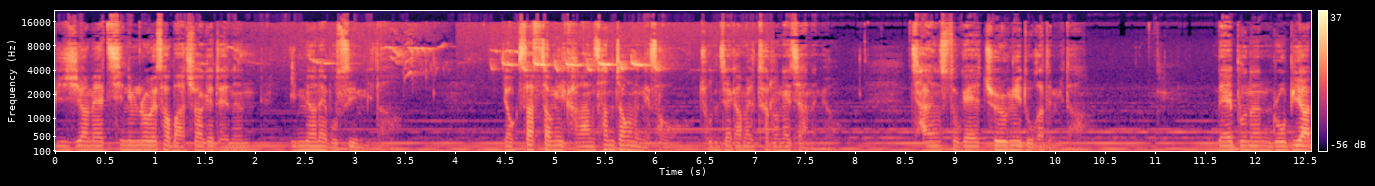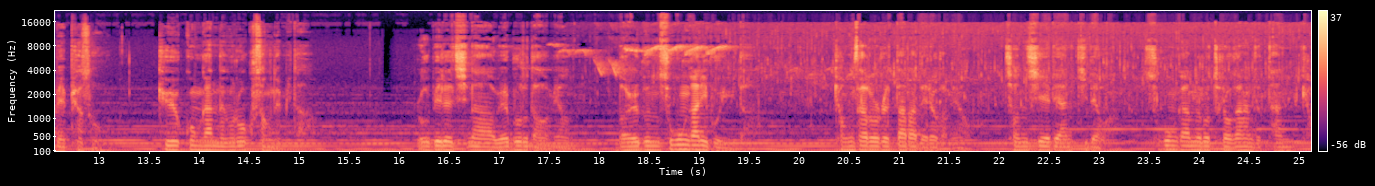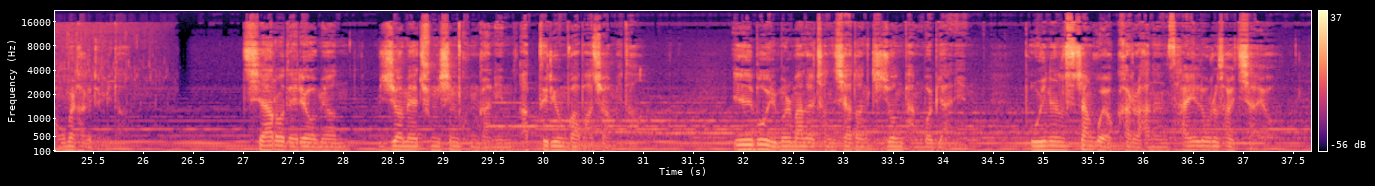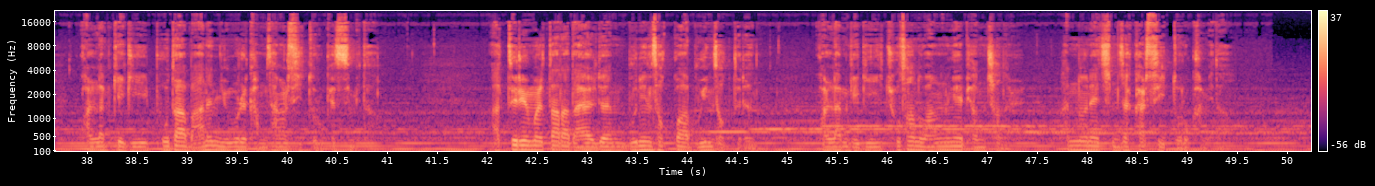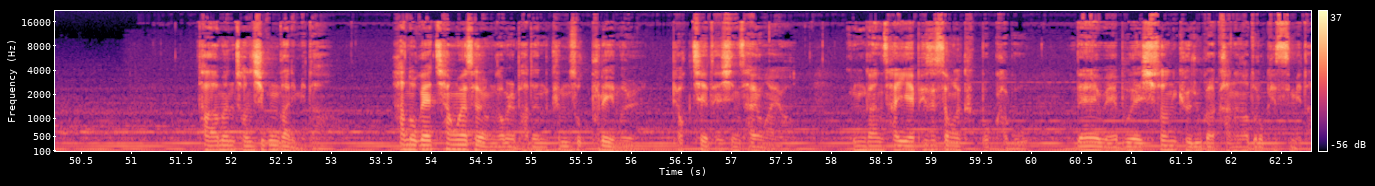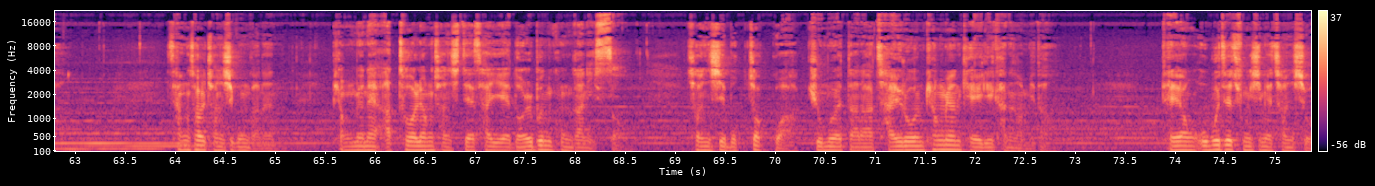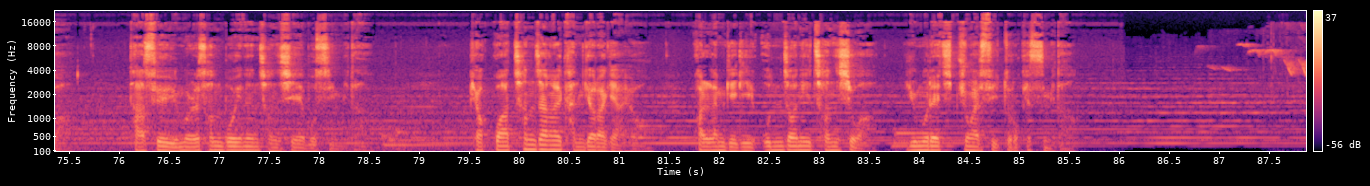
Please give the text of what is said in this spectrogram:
뮤지엄의 진입로에서 마주하게 되는 인면의 모습입니다. 역사성이 강한 선정릉에서 존재감을 드러내지 않으며 자연 속에 조용히 녹아듭니다. 내부는 로비와 매표소, 교육공간 등으로 구성됩니다. 로비를 지나 외부로 나오면 넓은 수공간이 보입니다. 경사로를 따라 내려가며 전시에 대한 기대와 수공간으로 들어가는 듯한 경험을 하게 됩니다. 지하로 내려오면 뮤지엄의 중심 공간인 아트리움과 마주합니다. 일부 유물만을 전시하던 기존 방법이 아닌 보이는 수장고 역할을 하는 사일로를 설치하여 관람객이 보다 많은 유물을 감상할 수 있도록 했습니다. 아트리움을 따라 나열된 문인석과 무인석들은 관람객이 조선 왕릉의 변천을 한눈에 짐작할 수 있도록 합니다. 다음은 전시 공간입니다. 한옥의 창호에서 영감을 받은 금속 프레임을 벽체 대신 사용하여 공간 사이의 폐쇄성을 극복하고 내 외부의 시선 교류가 가능하도록 했습니다. 상설 전시 공간은 벽면에 아트월형 전시대 사이에 넓은 공간이 있어 전시 목적과 규모에 따라 자유로운 평면 계획이 가능합니다. 대형 오브제 중심의 전시와 다수의 유물을 선보이는 전시의 모습입니다. 벽과 천장을 간결하게 하여 관람객이 온전히 전시와 유물에 집중할 수 있도록 했습니다.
